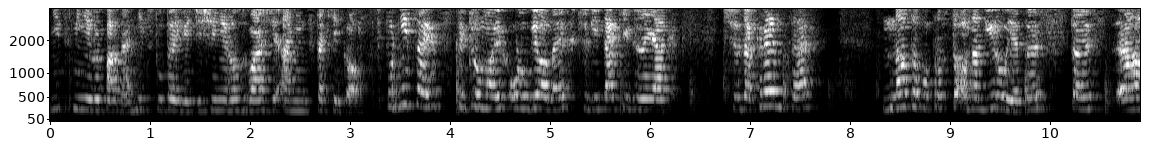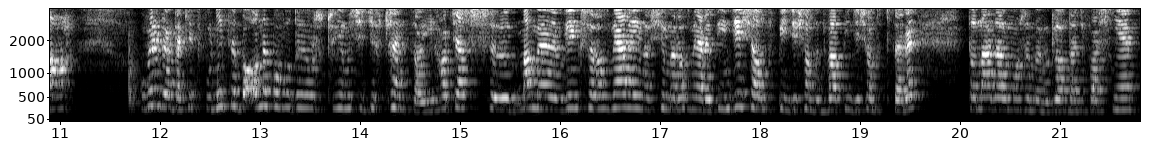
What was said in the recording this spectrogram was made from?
nic mi nie wypada, nic tutaj, wiecie, się nie rozłazi, a nic takiego. Spódnica jest z cyklu moich ulubionych, czyli takich, że jak się zakręcę, no to po prostu ona wiruje. To jest, to jest, uwielbiam takie spódnice, bo one powodują, że czujemy się dziewczęco i chociaż y, mamy większe rozmiary i nosimy rozmiary 50, 52, 54, to nadal możemy wyglądać właśnie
